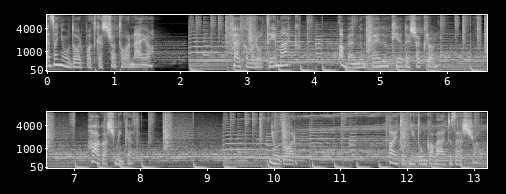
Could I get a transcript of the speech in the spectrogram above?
Ez a Nyúdor Podcast csatornája. Felkavaró témák a bennünk rejlő kérdésekről. Hallgass minket! Nyúdor. Ajtót nyitunk a változásra.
